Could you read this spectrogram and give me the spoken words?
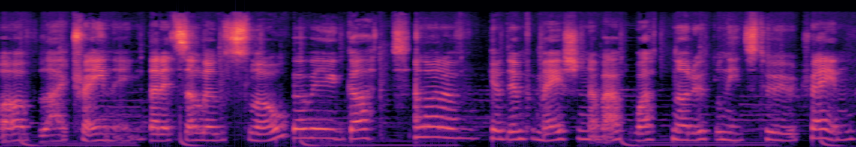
of like training that it's a little slow. But we got a lot of good information about what Naruto needs to train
